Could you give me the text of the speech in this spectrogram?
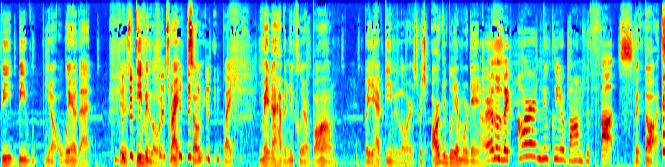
be be you know aware that there's demon lords, right? So like you may not have a nuclear bomb, but you have demon lords, which arguably are more dangerous. it was like, are nuclear bombs with thoughts With thoughts,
